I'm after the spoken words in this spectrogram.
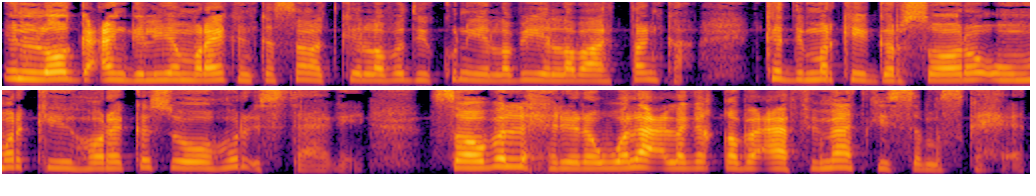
in loo gacangeliyo maraykanka sannadkii labadii kun iyo labaiyo labaatanka kadib markii garsoore uu markii hore ka soo hor istaagay sababo la xiriira walaac laga qabo caafimaadkiisa maskaxeed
